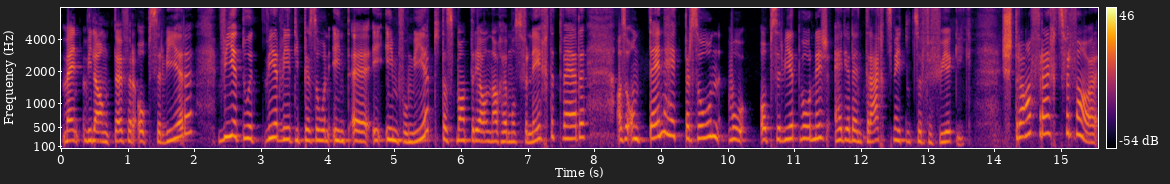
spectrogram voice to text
wenn, wie lange darf er observieren wie, tut, wie wird die Person in, äh, informiert, das Material nachher muss vernichtet werden. Also, und dann hat die Person, die observiert worden ist, hat ja dann die Rechtsmittel zur Verfügung. Strafrechtsverfahren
